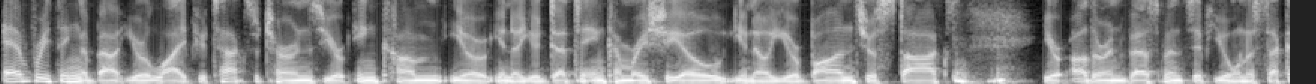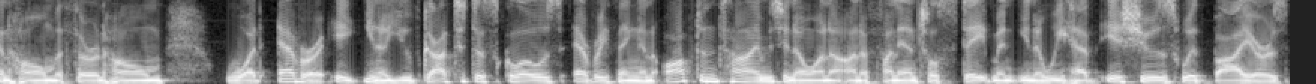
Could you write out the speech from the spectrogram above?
everything about your life your tax returns your income your you know your debt to income ratio you know your bonds your stocks your other investments if you own a second home a third home whatever it, you know you've got to disclose everything and oftentimes you know on a, on a financial statement you know we have issues with buyers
